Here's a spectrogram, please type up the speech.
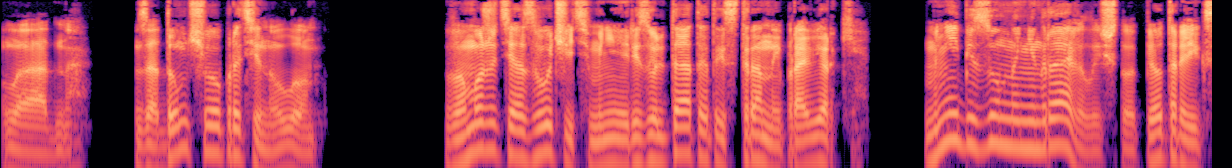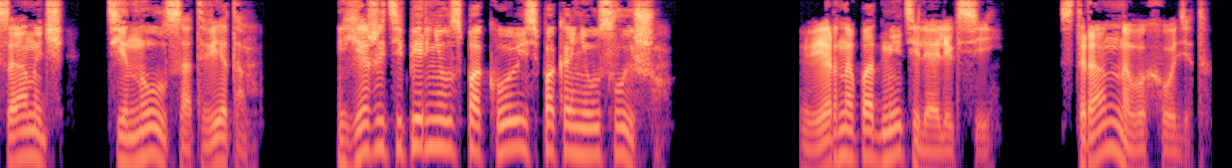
Ладно. Задумчиво протянул он. Вы можете озвучить мне результат этой странной проверки? Мне безумно не нравилось, что Петр Александрович тянул с ответом. Я же теперь не успокоюсь, пока не услышу. Верно подметили, Алексей. Странно выходит.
